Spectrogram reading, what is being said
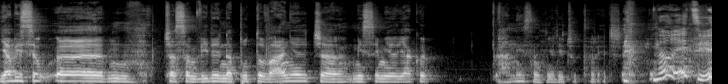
Ja bi se, um, če sam videl na putovanje, če mislim je jako, a ne znam, ali ću to reći. No, reci.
